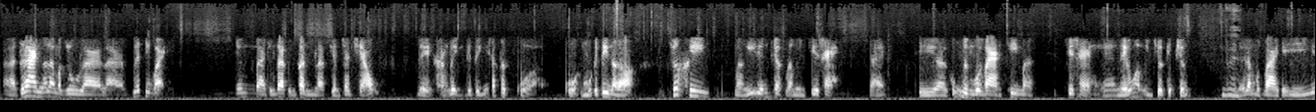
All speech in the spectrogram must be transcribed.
À, thứ hai nữa là mặc dù là là biết như vậy nhưng mà chúng ta cũng cần là kiểm tra chéo để khẳng định cái tính xác thực của của một cái tin nào đó trước khi mà nghĩ đến việc là mình chia sẻ đấy thì à, cũng đừng vội vàng khi mà chia sẻ nếu mà mình chưa kiểm chứng vâng. đấy là một vài cái ý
